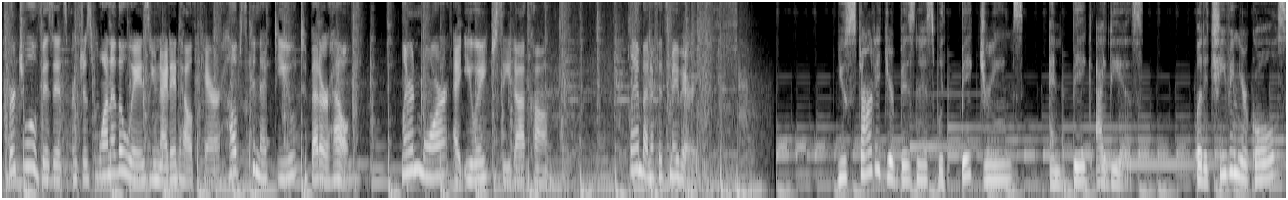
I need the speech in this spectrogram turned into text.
Virtual visits are just one of the ways United Healthcare helps connect you to better health. Learn more at uhc.com. Plan benefits may vary. You started your business with big dreams and big ideas. But achieving your goals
